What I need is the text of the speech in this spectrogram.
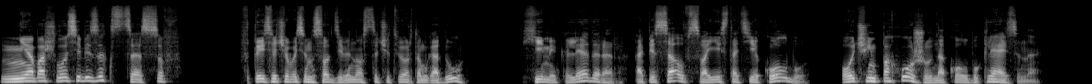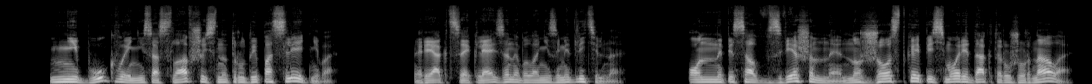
Не обошлось и без эксцессов. В 1894 году химик Ледерер описал в своей статье колбу, очень похожую на колбу Кляйзена, ни буквой не сославшись на труды последнего. Реакция Кляйзена была незамедлительна. Он написал взвешенное, но жесткое письмо редактору журнала,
